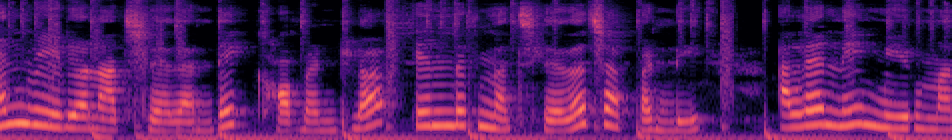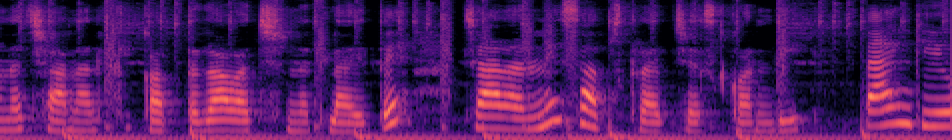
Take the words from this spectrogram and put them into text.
అండ్ వీడియో నచ్చలేదంటే కామెంట్లో ఎందుకు నచ్చలేదో చెప్పండి. అలానే మీరు మన ఛానల్కి కొత్తగా వచ్చినట్లయితే ఛానల్ని సబ్స్క్రైబ్ చేసుకోండి. Thank you.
